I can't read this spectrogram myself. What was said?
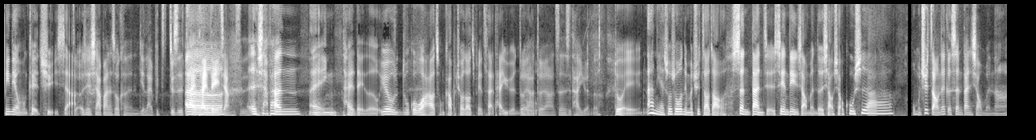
明年我们可以去一下。对，而且下班的时候可能也来不及，就是太、太累呃这样子。呃，下班哎、太累了，因为如果我还要从卡布丘到这边，实在太远了。对啊，对啊，真的是太远了。对，那你来说说你们去找找圣诞节限定小门的小小故事啊？我们去找那个圣诞小门啊，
